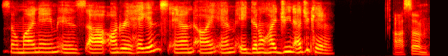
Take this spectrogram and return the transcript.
So, my name is uh, Andrea Higgins, and I am a dental hygiene educator. Awesome.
